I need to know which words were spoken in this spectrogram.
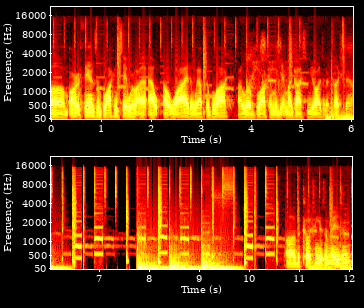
um, aren't fans of blocking, say we're out, out wide and we have to block. I love blocking and getting my guys some yards and a touchdown. Uh, the coaching is amazing.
